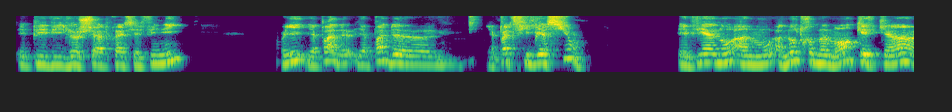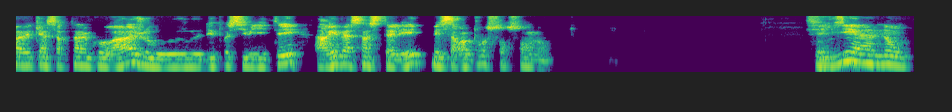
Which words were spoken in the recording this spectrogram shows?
et puis Vidlecher après, c'est fini. Voyez, il n'y a, pas de, a, pas de, a pas de filiation. Et puis, à un, autre moment, quelqu'un avec un certain courage ou des possibilités arrive à s'installer, mais ça repose sur son nom. C'est lié à un nom.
